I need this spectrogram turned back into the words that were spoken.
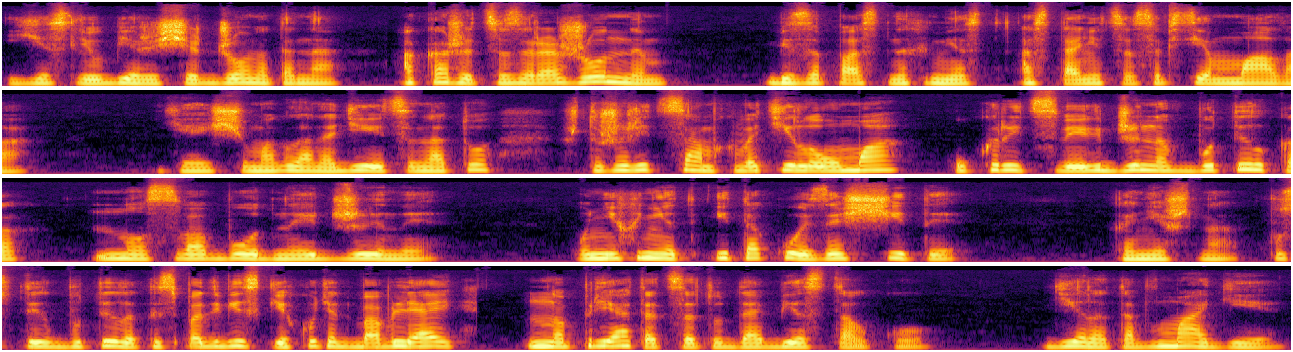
Если убежище Джонатана – окажется зараженным, безопасных мест останется совсем мало. Я еще могла надеяться на то, что жрецам хватило ума укрыть своих джинов в бутылках, но свободные джины. У них нет и такой защиты. Конечно, пустых бутылок из-под виски хоть отбавляй, но прятаться туда без толку. Дело-то в магии.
